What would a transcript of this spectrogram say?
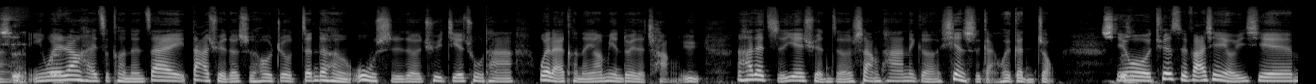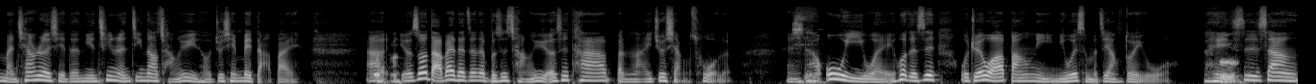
是，因为让孩子可能在大学的时候就真的很务实的去接触他未来可能要面对的场域，那他在职业选择上，他那个现实感会更重。因为我确实发现有一些满腔热血的年轻人进到场域里头就先被打败啊，有时候打败的真的不是场域，而是他本来就想错了，哎，他误以为，或者是我觉得我要帮你，你为什么这样对我？嘿，事实上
